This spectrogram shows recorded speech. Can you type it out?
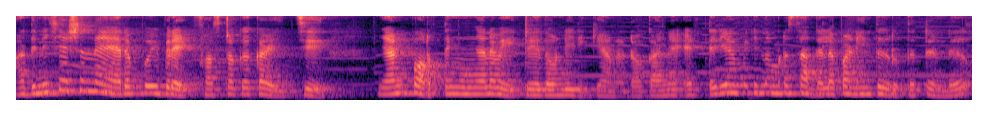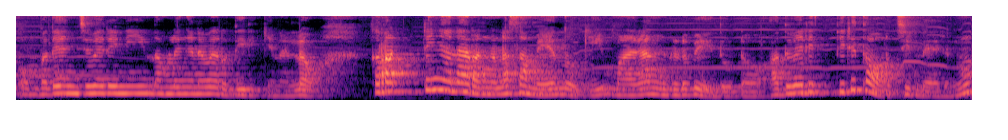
അതിനുശേഷം നേരെ പോയി ബ്രേക്ക്ഫാസ്റ്റ് ഒക്കെ കഴിച്ച് ഞാൻ പുറത്തിങ്ങനെ വെയിറ്റ് ചെയ്തുകൊണ്ടിരിക്കുകയാണ് കേട്ടോ. കാരണം എട്ടരയാകുമ്പോഴേക്കും നമ്മുടെ സകല പണിയും തീർത്തിട്ടുണ്ട്. ഒമ്പത് അഞ്ച് വരെ ഇനി നമ്മളിങ്ങനെ വെറുതെ ഇരിക്കണമല്ലോ കറക്റ്റ് ഞാൻ ഇറങ്ങുന്ന സമയം നോക്കി മഴ അങ്ങോട്ട് പെയ്തു കേട്ടോ. അതുവരെ ഇത്തിരി തുറച്ചിട്ടുണ്ടായിരുന്നു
